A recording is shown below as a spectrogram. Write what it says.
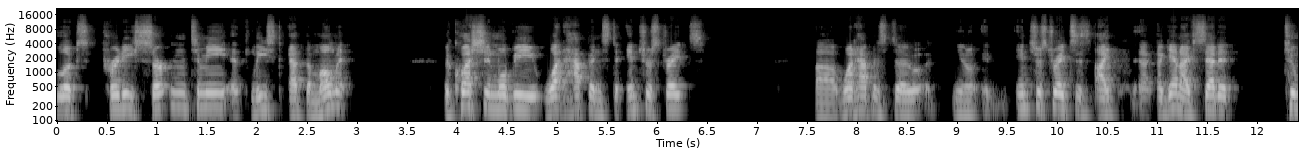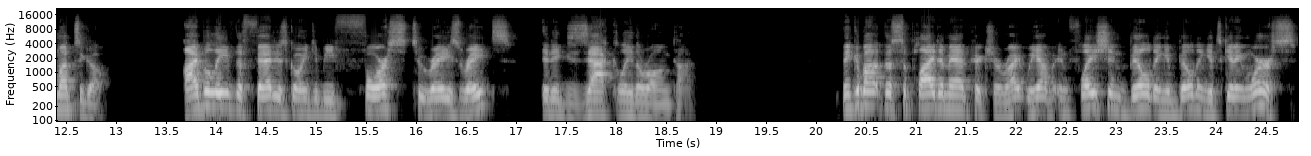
looks pretty certain to me, at least at the moment. The question will be what happens to interest rates? Uh, what happens to you know interest rates is I again I've said it two months ago. I believe the Fed is going to be forced to raise rates at exactly the wrong time. Think about the supply demand picture, right? We have inflation building and building, it's getting worse.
